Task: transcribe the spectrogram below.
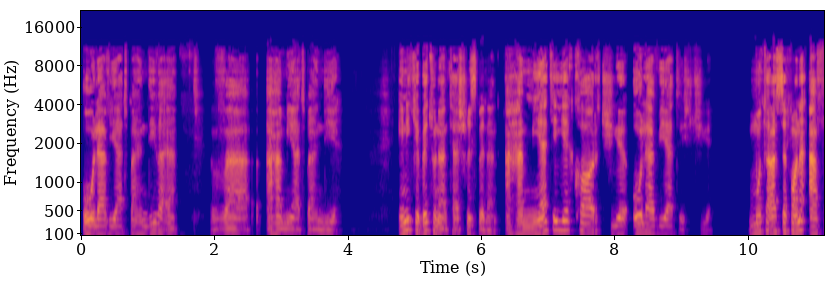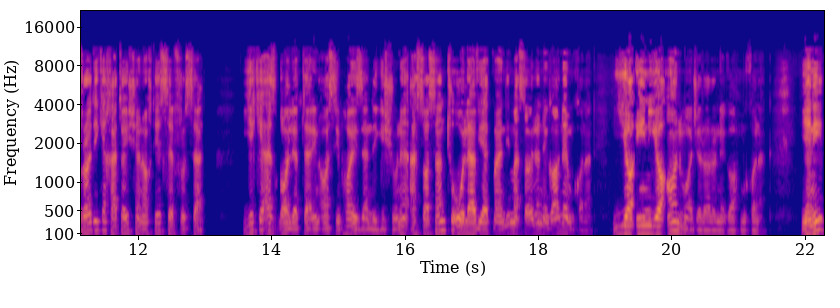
اولویت بندی و و اهمیت بندیه اینی که بتونن تشخیص بدن اهمیت یک کار چیه اولویتش چیه. متاسفانه افرادی که خطای شناختی صفر و صد یکی از غالبترین آسیب‌های زندگیشونه اساسا تو اولویت بندی مسائل رو نگاه نمی‌کنن. یا این یا آن ماجرا رو نگاه می‌کنن. یعنی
